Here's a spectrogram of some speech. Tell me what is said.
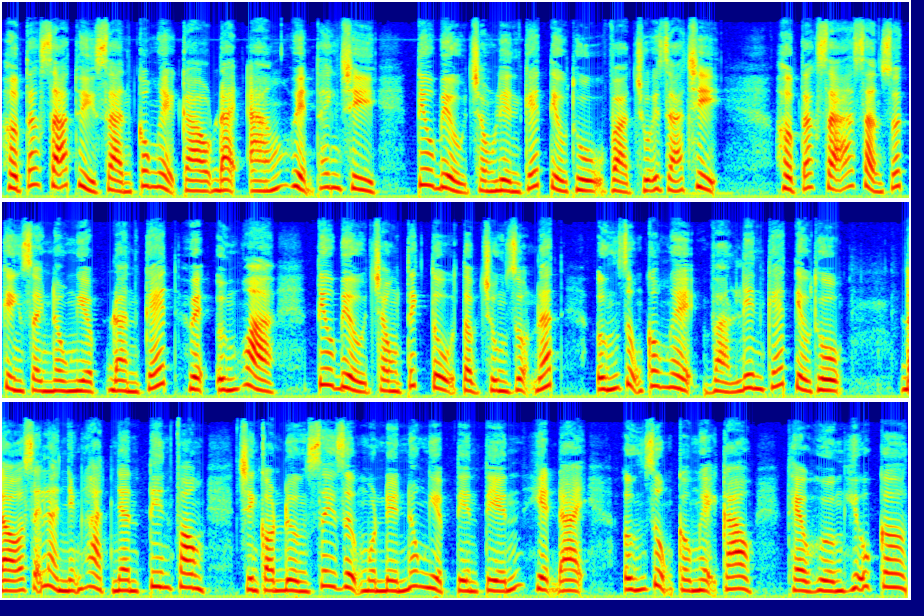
Hợp tác xã thủy sản công nghệ cao Đại Áng, huyện Thanh Trì, tiêu biểu trong liên kết tiêu thụ và chuỗi giá trị. Hợp tác xã sản xuất kinh doanh nông nghiệp đoàn kết huyện Ứng Hòa, tiêu biểu trong tích tụ tập trung ruộng đất, ứng dụng công nghệ và liên kết tiêu thụ. Đó sẽ là những hạt nhân tiên phong trên con đường xây dựng một nền nông nghiệp tiên tiến, hiện đại, ứng dụng công nghệ cao theo hướng hữu cơ,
